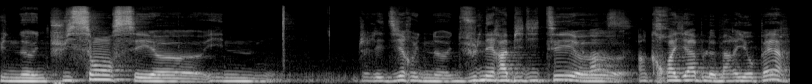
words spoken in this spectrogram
une, une puissance et euh, une, j'allais dire, une, une vulnérabilité euh, incroyable, Marie au Père.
